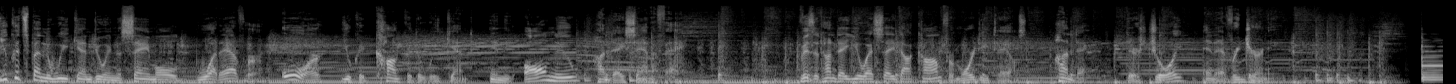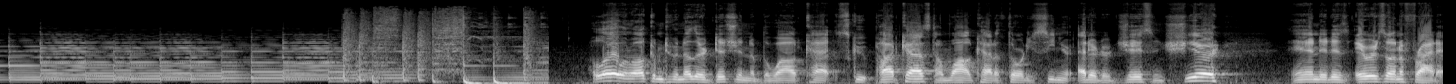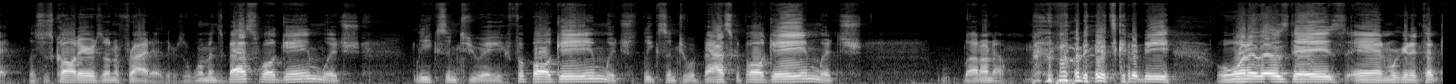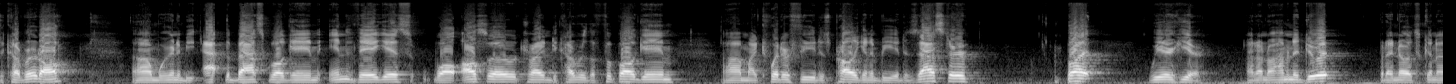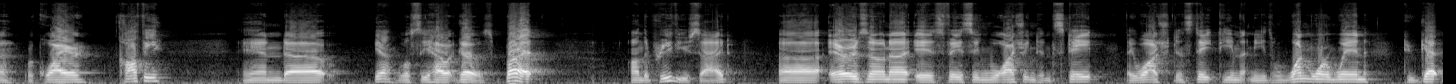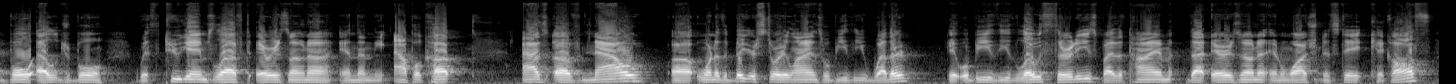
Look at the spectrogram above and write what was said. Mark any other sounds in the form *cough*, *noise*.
You could spend the weekend doing the same old whatever, or you could conquer the weekend in the all-new Hyundai Santa Fe. Visit HyundaiUSA.com for more details. Hyundai, there's joy in every journey. Hello and welcome to another edition of the Wildcat Scoop Podcast. I'm Wildcat Authority Senior Editor Jason Scheer, and it is Arizona Friday. Let's just call it Arizona Friday. There's a women's basketball game, which leaks into a football game, which leaks into a basketball game, which I don't know. *laughs* but it's going to be one of those days, and we're going to attempt to cover it all. Um, we're going to be at the basketball game in Vegas while also trying to cover the football game. Uh, my Twitter feed is probably going to be a disaster, but we are here. I don't know how I'm going to do it, but I know it's going to require coffee, and uh, yeah, we'll see how it goes. But on the preview side, uh, Arizona is facing Washington State, a Washington State team that needs one more win to get bowl eligible with two games left Arizona and then the Apple Cup. As of now, uh, one of the bigger storylines will be the weather. It will be the low 30s by the time that Arizona and Washington State kick off.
